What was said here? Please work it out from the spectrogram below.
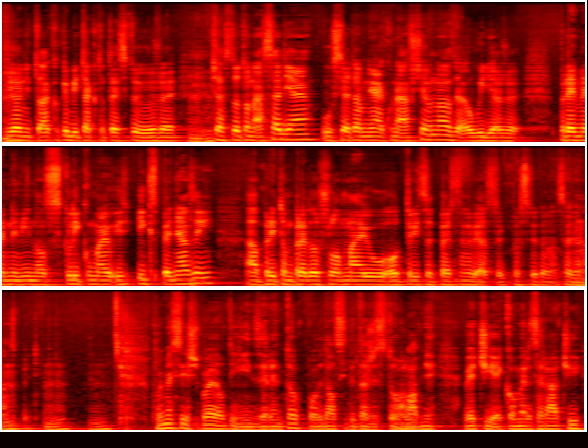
Čiže oni to ako keby takto testujú, že mm. často to nasadia, pustia tam nejakú návštevnosť a uvidia, že priemerný výnos z kliku majú x peňazí a pri tom predošlom majú o 30% viac, tak proste to nasadia mm. naspäť. Mm. Poďme si ešte povedať o tých inzerentoch. Povedal si teda, že sú to hlavne väčší e-commerce hráči,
